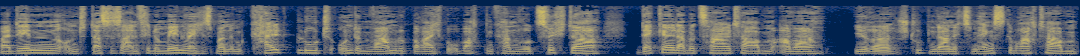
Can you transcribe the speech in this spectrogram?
bei denen, und das ist ein Phänomen, welches man im Kaltblut- und im Warmblutbereich beobachten kann, wo Züchter Deckgelder bezahlt haben, aber ihre Stuten gar nicht zum Hengst gebracht haben,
